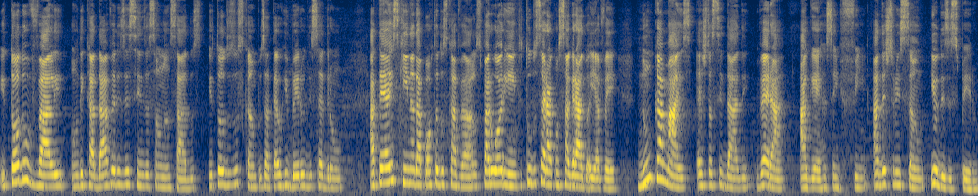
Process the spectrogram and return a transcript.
E todo o vale onde cadáveres e cinzas são lançados, e todos os campos até o ribeiro de Cedron, até a esquina da porta dos cavalos, para o oriente, tudo será consagrado a Yahvé Nunca mais esta cidade verá a guerra sem fim, a destruição e o desespero.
